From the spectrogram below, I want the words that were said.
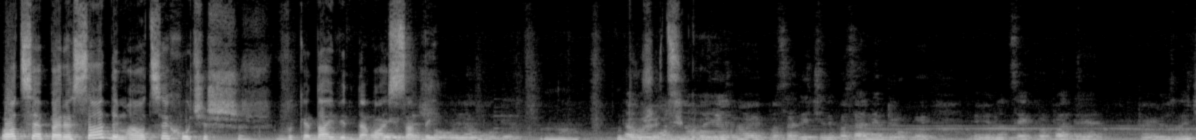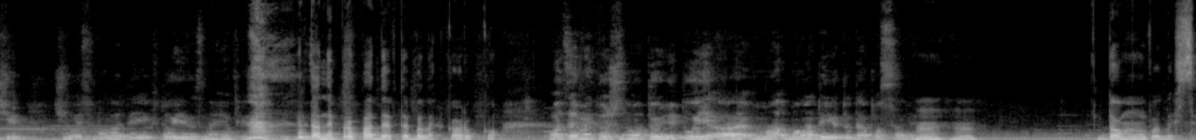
Оце пересадимо, а оце хочеш викидай, віддавай, подивимося, сади. що воно буде. Ну, Там дуже можна, цікаво. Я знаю, посадити чи не посадити, вдруг він оцей пропаде. Хто його знає, чи чогось молоде, хто його знає, як він. Та не пропаде в тебе легка рука. Оце ми точно той і той, а м- молодий туди посадимо. Угу. Домовилися.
